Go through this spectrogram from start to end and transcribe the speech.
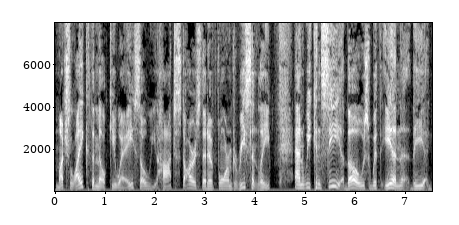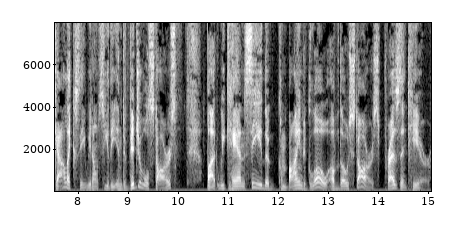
much like the Milky Way. So hot stars that have formed recently. And we can see those within the galaxy. We don't see the individual stars, but we can see the combined glow of those stars present here.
